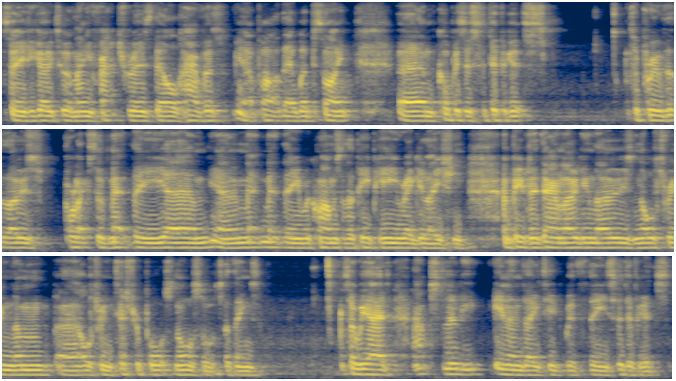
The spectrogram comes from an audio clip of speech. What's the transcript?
So if you go to a manufacturer's, they'll have as you know part of their website um, copies of certificates to prove that those products have met the um, you know met, met, the requirements of the PPE regulation, and people are downloading those and altering them, uh, altering test reports and all sorts of things. So we had absolutely inundated with the certificates.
